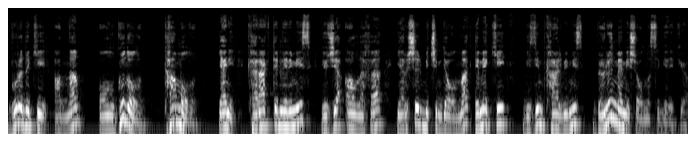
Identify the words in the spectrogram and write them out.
Buradaki anlam olgun olun, tam olun. Yani karakterlerimiz Yüce Allah'a yarışır biçimde olmak demek ki bizim kalbimiz bölünmemiş olması gerekiyor.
